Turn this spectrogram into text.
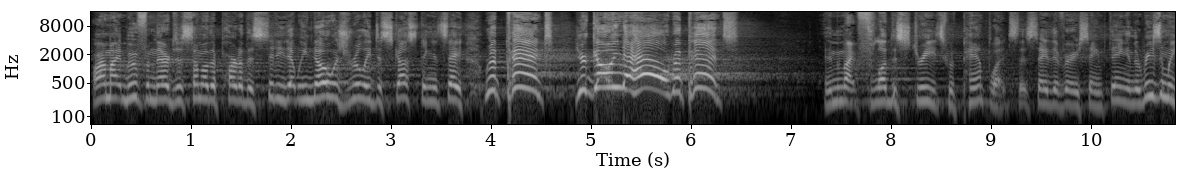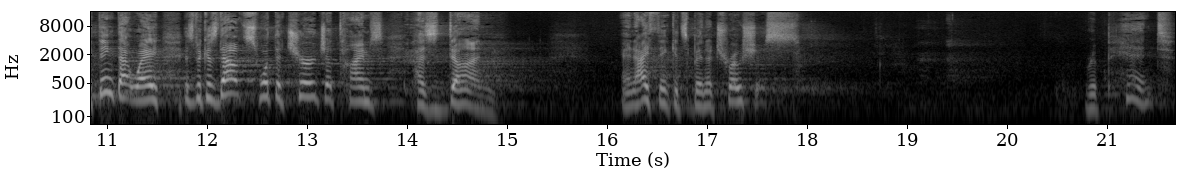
Or I might move from there to some other part of the city that we know is really disgusting and say, Repent! You're going to hell! Repent! And we might flood the streets with pamphlets that say the very same thing. And the reason we think that way is because that's what the church at times has done. And I think it's been atrocious. Repent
